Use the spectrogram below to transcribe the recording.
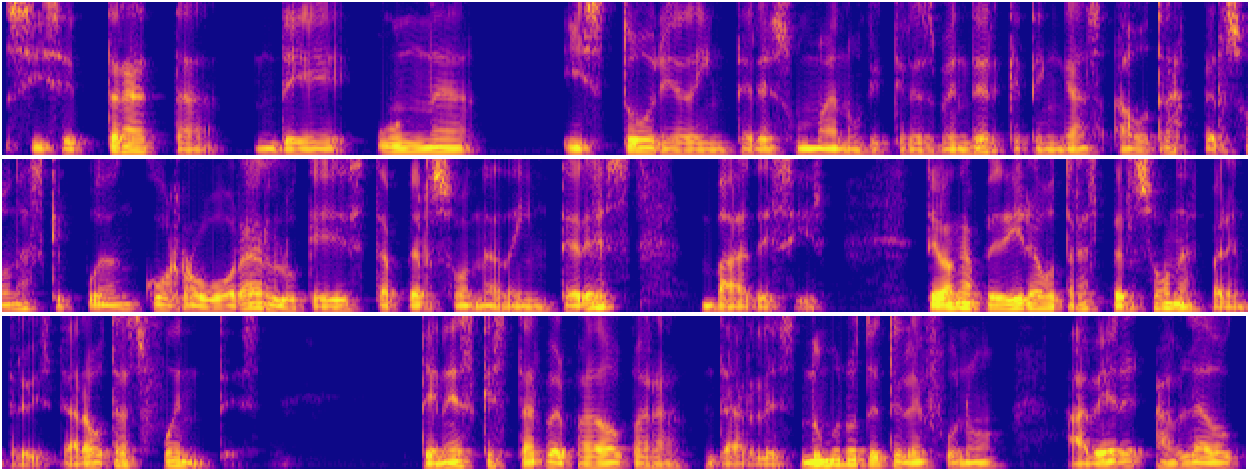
si se trata de una historia de interés humano que quieres vender, que tengas a otras personas que puedan corroborar lo que esta persona de interés va a decir. Te van a pedir a otras personas para entrevistar, a otras fuentes. Tenés que estar preparado para darles números de teléfono, haber hablado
